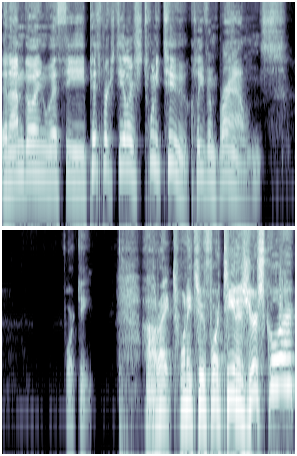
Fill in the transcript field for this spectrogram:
And I'm going with the Pittsburgh Steelers 22, Cleveland Browns 14. All right, 22 14 is your score.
